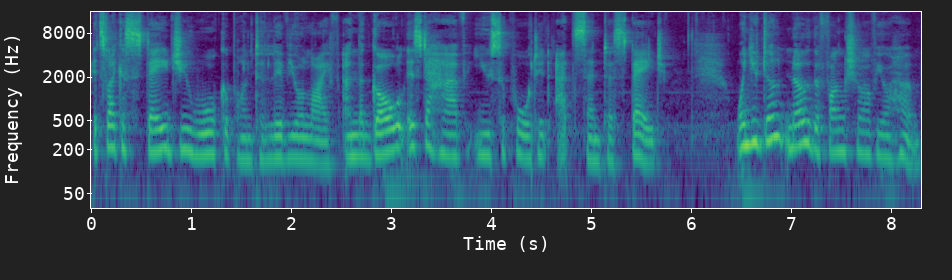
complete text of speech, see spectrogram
It's like a stage you walk upon to live your life, and the goal is to have you supported at center stage. when you don't know the feng shui of your home,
